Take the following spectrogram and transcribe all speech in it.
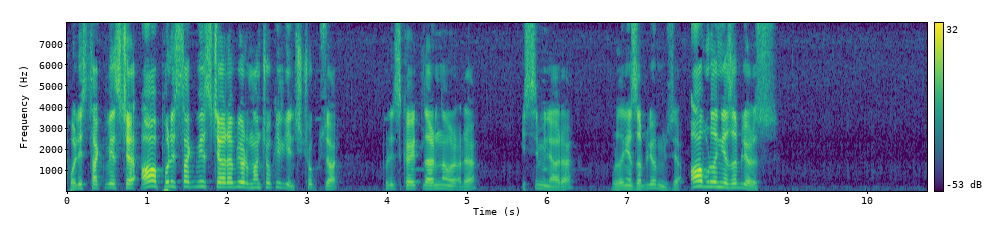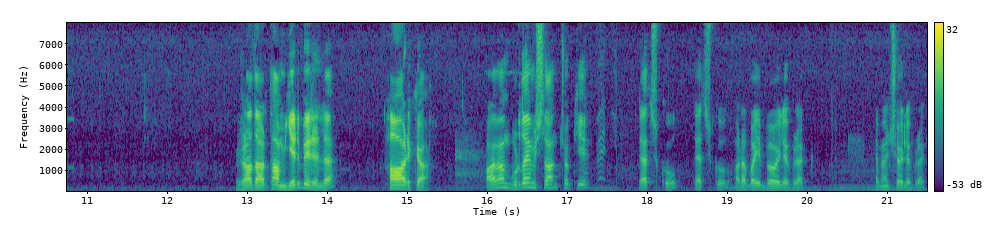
Polis takviyesi ça- Aa polis takviyesi çağırabiliyorum lan çok ilginç. Çok güzel. Polis kayıtlarını ara. İsim ile ara. Buradan yazabiliyor muyuz ya? Aa buradan yazabiliyoruz. Radar tamam yeri belirle. Harika. Aa, Hemen buradaymış lan çok iyi. That's cool. That's cool. Arabayı böyle bırak. Hemen şöyle bırak.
